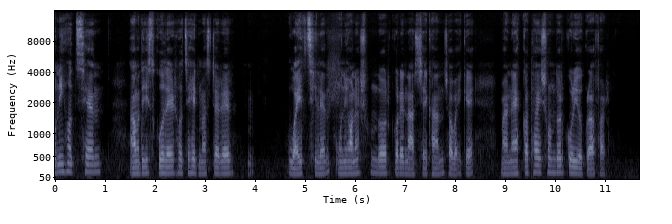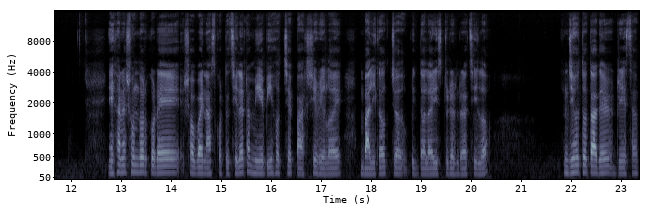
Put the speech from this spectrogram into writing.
উনি হচ্ছেন আমাদের স্কুলের হচ্ছে হেডমাস্টারের ওয়াইফ ছিলেন। উনি অনেক সুন্দর করে নাচ শেখান সবাইকে। মানে এক কথায় সুন্দর কোরিওগ্রাফার। এখানে সুন্দর করে সবাই নাচ করতেছিল। এটা মেবি হচ্ছে পাকশি রেলওয়ে বালিকা উচ্চ বিদ্যালয়ের স্টুডেন্টরা ছিল। যেহেতু তাদের ড্রেস আপ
